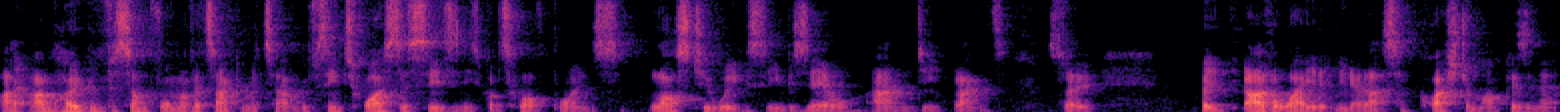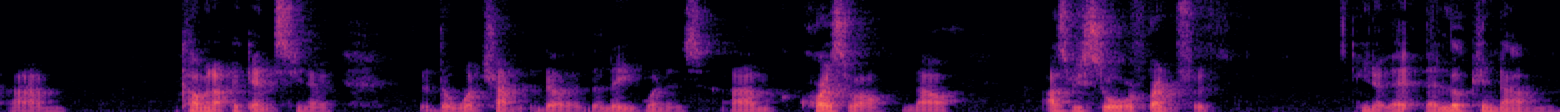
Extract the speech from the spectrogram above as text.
I, am hoping for some form of attacking return. We've seen twice this season he's got 12 points. Last two weeks he was ill and he blanked. So, but either way, that you know that's a question mark, isn't it? Um, coming up against you know the the, the, the league winners, um, Cresswell. Now, as we saw with Brentford, you know they're, they're looking um,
